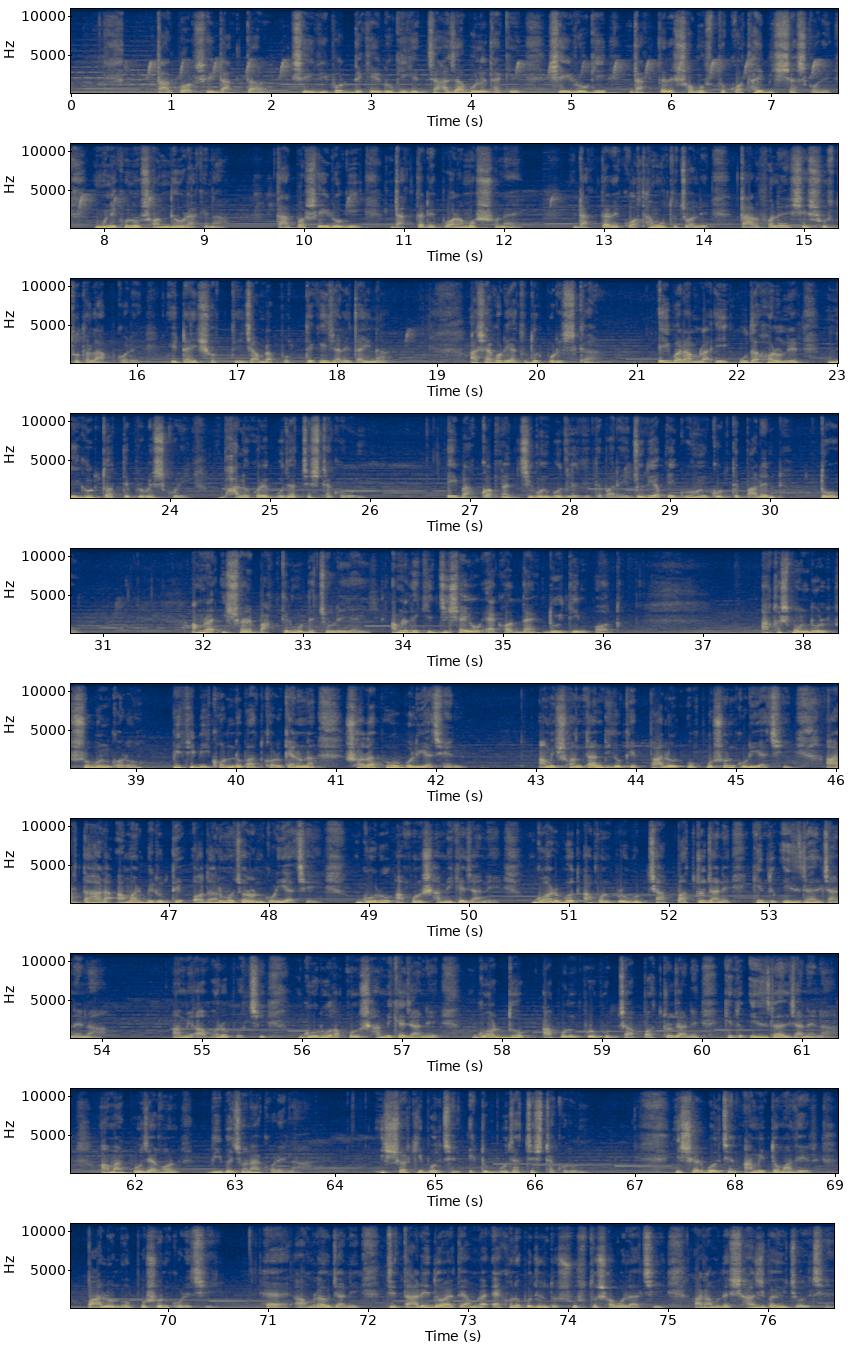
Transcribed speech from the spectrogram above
তারপর সেই ডাক্তার সেই রিপোর্ট দেখে রোগীকে যা যা বলে থাকে, সেই রোগী ডাক্তারের সমস্ত কথাই বিশ্বাস করে, মনে কোনো সন্দেহ রাখে না। তারপর সেই রোগী ডাক্তারের পরামর্শ নেয়। ডাক্তারের কথা মতো চলে, তার ফলে সে সুস্থতা লাভ করে, এটাই সত্যি, যা আমরা প্রত্যেকেই জানি, তাই না? আশা করি এতদূর পরিষ্কার। এইবার আমরা এই উদাহরণের নিগুড় তত্ত্বে প্রবেশ করি, ভালো করে বোঝার চেষ্টা করুন। এই বাক্য আপনার জীবন বদলে দিতে পারে। যদি আপনি গ্রহণ করতে পারেন, তো। আমরা ঈশ্বরের বাক্যের মধ্যে চলে যাই। আমরা দেখি জিসাই ও এক অধ্যায় দুই তিন পদ। আকাশমণ্ডল, শোভন করো, পৃথিবী খণ্ডপাত করো, কেননা সদাপ্রভু বলিয়াছেন, আমি সন্তানদিগকে পালন ও পোষণ করিয়াছি, আর তাহারা আমার বিরুদ্ধে অধর্মচরণ করিয়াছে। গরু আপন স্বামীকে জানে গর্বত আপন প্রভুর জাপপাত্র জানে, কিন্তু ইসরায়েল জানে না। আমি আবারও পড়ছি। গরু আপন স্বামীকে জানে, গর্ধব আপন প্রভুর জাপপাত্র জানে, কিন্তু ইসরায়েল জানে না। আমার প্রজাগণ বিবেচনা করে না। ঈশ্বর কি বলছেন? একটু বোঝার চেষ্টা করুন। ঈশ্বর বলছেন, আমি তোমাদের পালন ও পোষণ করেছি। হ্যাঁ আমরাও জানি যে তারই দয়াতে আমরা এখনও পর্যন্ত সুস্থ সবল আছি আর আমাদের শ্বাসবায়ু চলছে।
